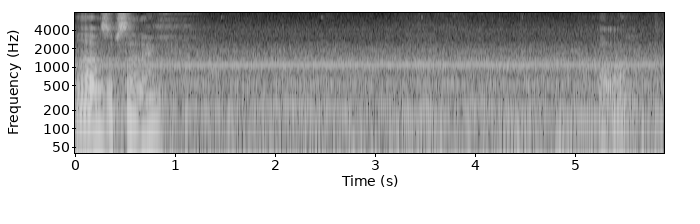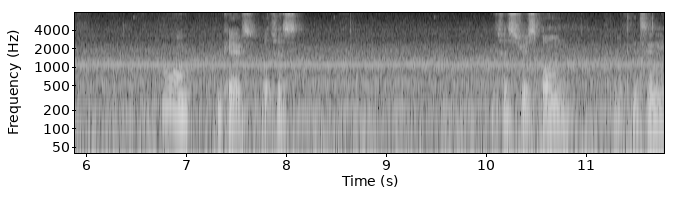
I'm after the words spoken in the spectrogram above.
Well, that was upsetting. Oh well. Oh well, who cares? We'll just... We'll just respawn. We'll continue.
